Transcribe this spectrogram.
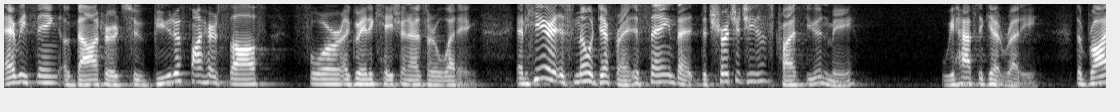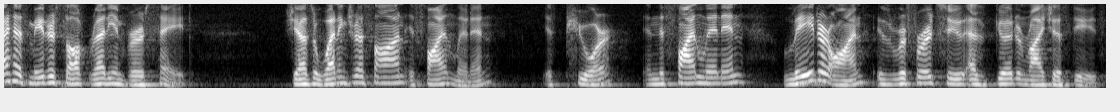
everything about her to beautify herself for a great occasion as her wedding. And here it's no different. It's saying that the Church of Jesus Christ, you and me, we have to get ready. The bride has made herself ready in verse 8. She has her wedding dress on, it's fine linen, it's pure, and this fine linen later on is referred to as good and righteous deeds.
